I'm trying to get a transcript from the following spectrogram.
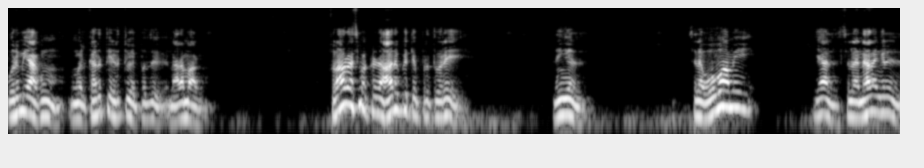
பொறுமையாகவும் உங்கள் கருத்தை எடுத்து வைப்பது நலமாகும். துளாராசி மக்களின் ஆரோக்கியத்தை பொறுத்தவரை நீங்கள் சில ஒவ்வாமையால் சில நேரங்களில்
